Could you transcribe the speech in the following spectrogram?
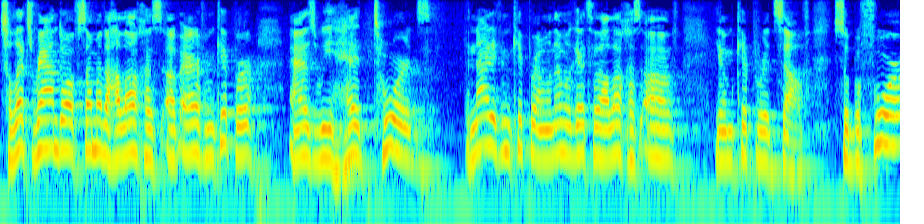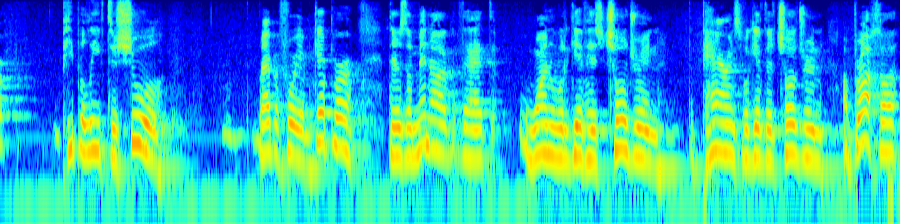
So let's round off some of the halachas of Erev Yom Kippur as we head towards the night of Yom Kippur, and then we'll get to the halachas of Yom Kippur itself. So before people leave to shul, right before Yom Kippur, there's a minhag that one would give his children, the parents will give their children a bracha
